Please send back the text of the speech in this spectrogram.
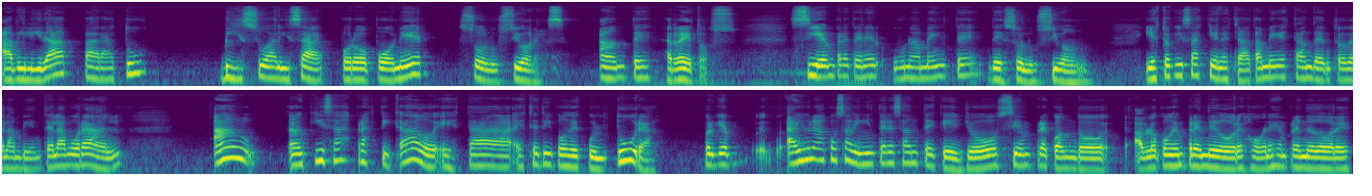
Habilidad para tú visualizar, proponer soluciones ante retos siempre tener una mente de solución. Y esto quizás quienes ya también están dentro del ambiente laboral han, han quizás practicado esta, este tipo de cultura. Porque eh, hay una cosa bien interesante que yo siempre cuando hablo con emprendedores, jóvenes emprendedores,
